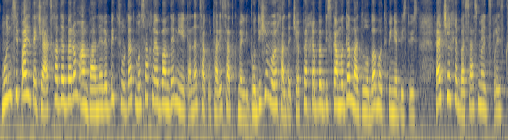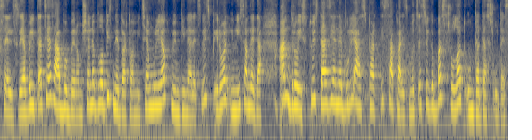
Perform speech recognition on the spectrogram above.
მუნიციპალიტეტში აცხადებენ, რომ ამ ბანერებით სურდათ მოსახლეობამდე მიეტანათ საკუთარი სათქმელი. ბოდიში მოეხალდა შეფერხებების გამო და მადლობა მოთმინებისთვის. რაც შეეხება სასმელ წყლის ქსელის რეაბილიტაციას, ამბობენ, რომ შენებლობის ნებართვა მიცემული აქვს მიმდინარე წლის 1 ივნისამდე და ამ დროისთვის დაზიანებული ასფალტის საფარის მოწესრიგება სრულად უნდა დასრულდეს.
